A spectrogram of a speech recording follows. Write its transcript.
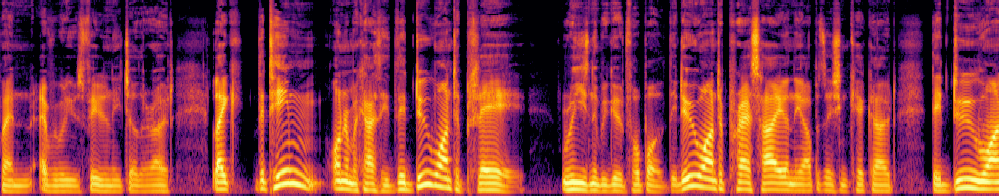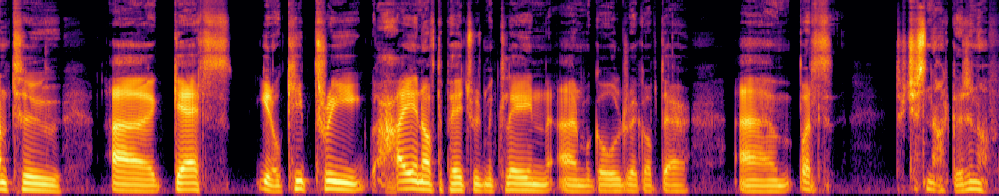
when everybody was feeling each other out. Like the team under McCarthy, they do want to play reasonably good football. They do want to press high on the opposition kick out. They do want to uh, get you know keep three high enough the pitch with McClean and McGoldrick up there, um, but they're just not good enough.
